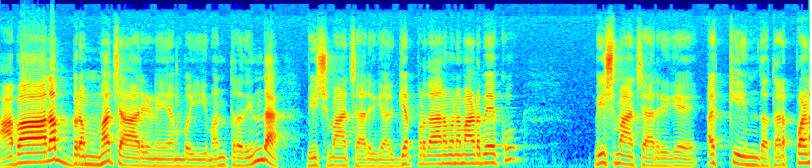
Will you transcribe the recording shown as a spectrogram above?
ಆಬಾಲ ಬ್ರಹ್ಮಚಾರಿಣೆ ಎಂಬ ಈ ಮಂತ್ರದಿಂದ ಭೀಷ್ಮಾಚಾರ್ಯರಿಗೆ ಅರ್ಘ್ಯಪ್ರದಾನವನ್ನು ಮಾಡಬೇಕು. ಭೀಷ್ಮಾಚಾರ್ಯರಿಗೆ ಅಕ್ಕಿಯಿಂದ ತರ್ಪಣ,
